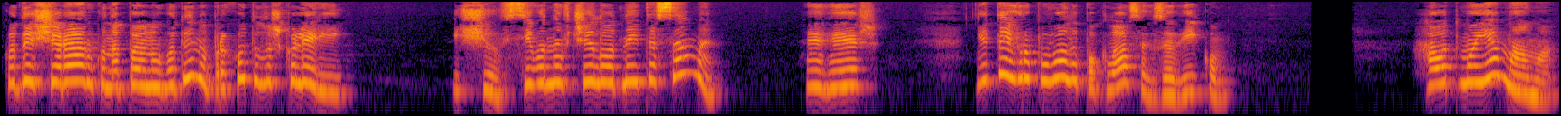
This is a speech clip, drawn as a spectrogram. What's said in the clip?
куди щоранку на певну годину приходили школярі. І що, всі вони вчили одне й те саме? Еге ж. Дітей групували по класах за віком. А от моя мама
